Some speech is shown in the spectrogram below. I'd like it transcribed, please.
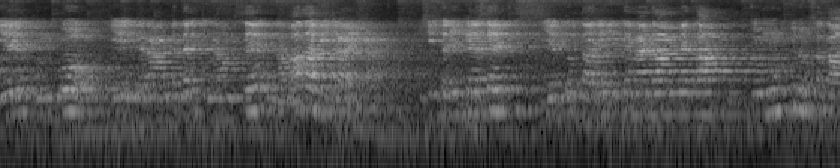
یہ ان کو یہ گراں قدر انعام سے نوازا بھی جائے گا۔ اسی طریقے سے یہ تو تاریخ کے میدان میں تھا جو ممکن ہو سکا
